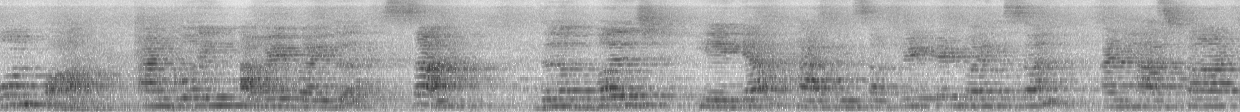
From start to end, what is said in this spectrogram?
own path and going away by the sun, the bulged area has been separated by the sun and has start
